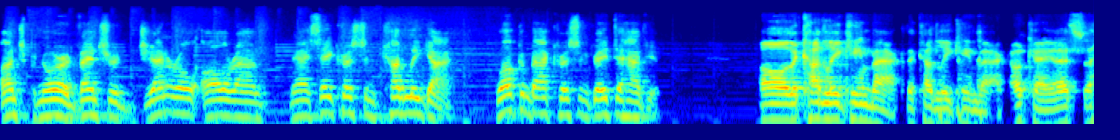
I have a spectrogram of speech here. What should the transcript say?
entrepreneur, adventure, general, all around, may I say, Christian, cuddly guy. Welcome back, Christian. Great to have you. Oh, the cuddly came back. The cuddly came back. Okay, that's. Uh,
